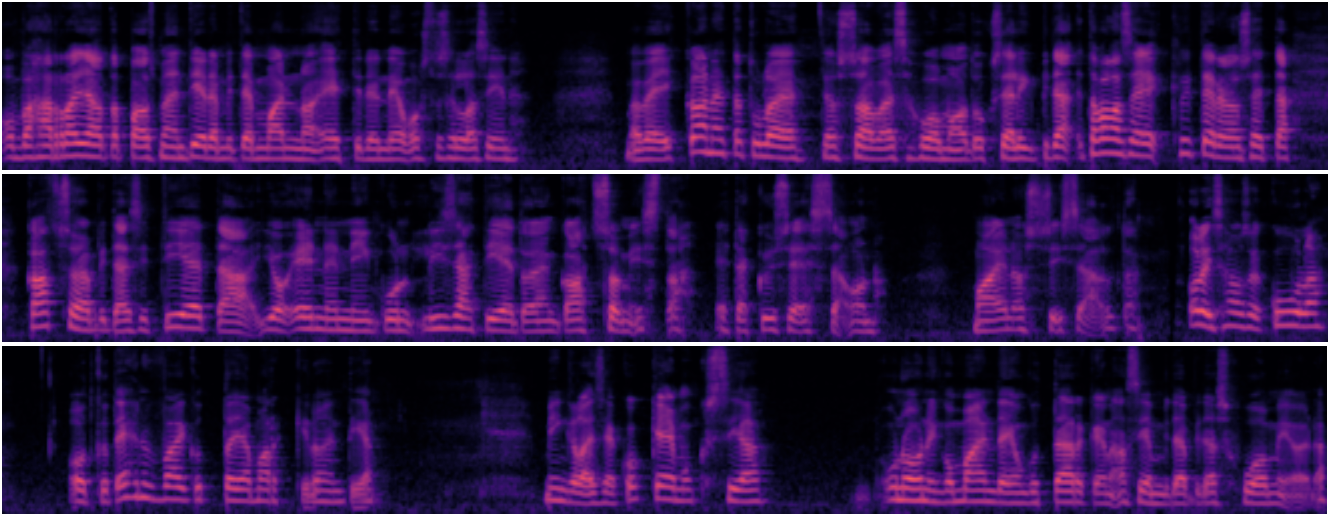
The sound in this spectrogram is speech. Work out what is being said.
on vähän rajatapaus. Mä en tiedä, miten mainonnan eettinen neuvosto sellaisiin mä veikkaan, että tulee jossain vaiheessa huomautuksia. Eli pitää, tavallaan se kriteeri on se, että katsojan pitäisi tietää jo ennen niin kuin lisätietojen katsomista, että kyseessä on mainossisältö. Olisi hauska kuulla, ootko tehnyt vaikuttajamarkkinointia, minkälaisia kokemuksia, unohdinko mainita jonkun tärkeän asian, mitä pitäisi huomioida.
